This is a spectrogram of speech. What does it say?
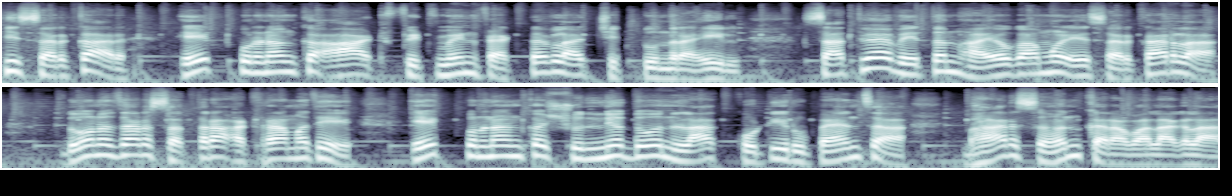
की सरकार एक पूर्णांक आठ फिटमेंट फॅक्टरला चिकटून राहील. सातव्या वेतन आयोगामुळे सरकारला दोन हजार सतरा अठरामध्ये एक पूर्णांक शून्य दोन लाख कोटी रुपयांचा भार सहन करावा लागला.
